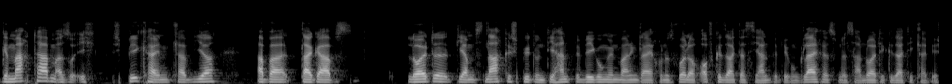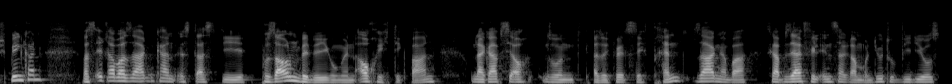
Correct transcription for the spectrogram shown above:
gemacht haben. Also ich spiele kein Klavier, aber da gab es Leute, die haben es nachgespielt und die Handbewegungen waren gleich. Und es wurde auch oft gesagt, dass die Handbewegung gleich ist. Und es haben Leute gesagt, die Klavier spielen können. Was ich aber sagen kann, ist, dass die Posaunenbewegungen auch richtig waren. Und da gab es ja auch so ein, also ich will jetzt nicht Trend sagen, aber es gab sehr viel Instagram- und YouTube-Videos,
